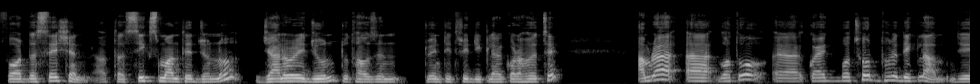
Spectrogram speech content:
for the session অর্থাৎ সিক্স মান্থের জন্য January June two thousand twenty three declare করা হয়েছে। আমরা গত কয়েক বছর ধরে দেখলাম যে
